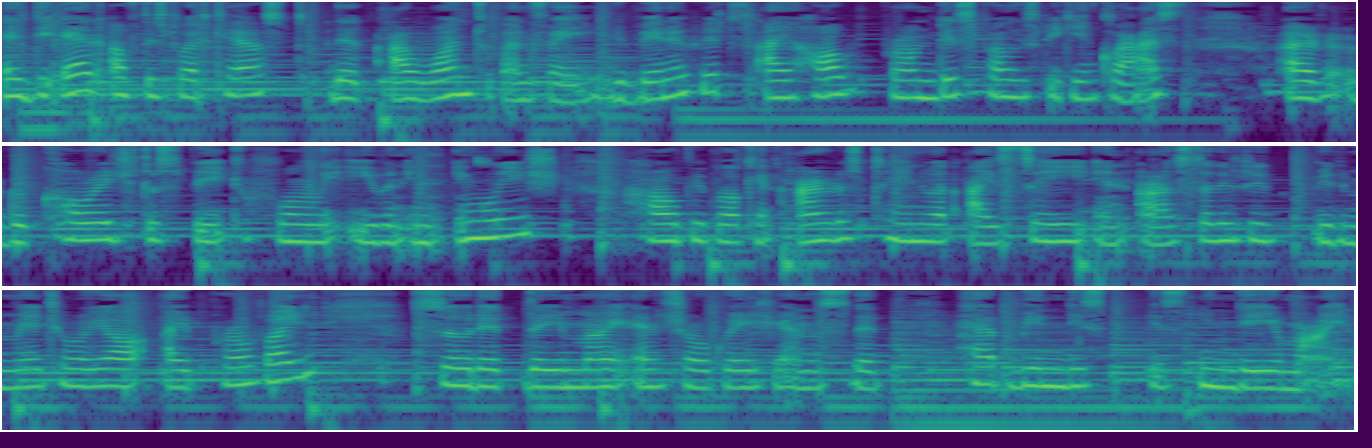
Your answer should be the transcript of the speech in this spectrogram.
At the end of this podcast that I want to convey the benefits I hope from this public speaking class are the courage to speak fluently even in English, how people can understand what I say and are satisfied with the material I provide so that they might answer questions that have been is in their minds.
